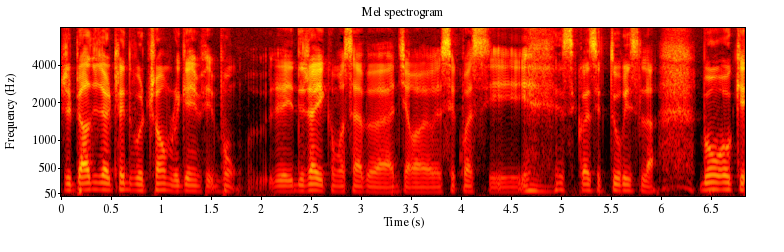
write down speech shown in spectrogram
j'ai perdu la clé de votre chambre. Le gars il fait bon déjà il commençait à, dire c'est quoi ces quoi ces touristes là? Bon ok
